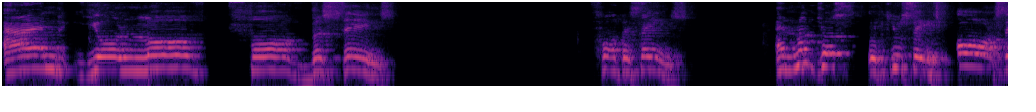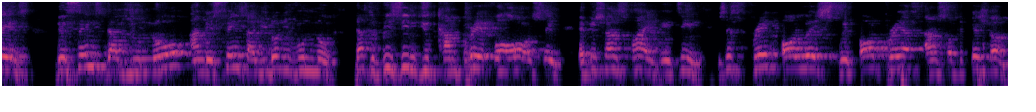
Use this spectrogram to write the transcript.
and your love for the saints. For the saints. And not just a few saints, all saints. The saints that you know and the saints that you don't even know. That's the reason you can pray for all saints. Ephesians 5 18. It says, Pray always with all prayers and supplication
